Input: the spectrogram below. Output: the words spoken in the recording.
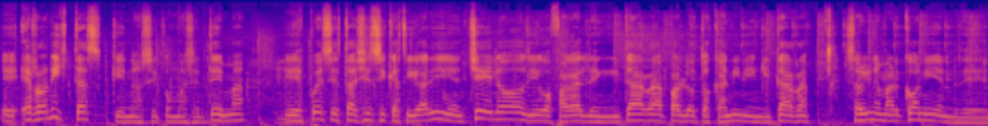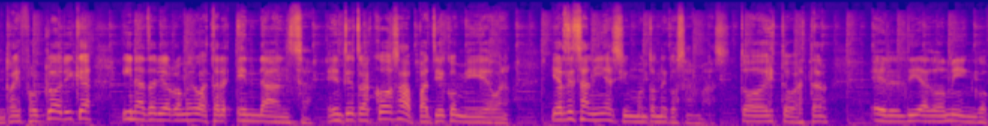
eh, Erroristas, que no sé cómo es el tema, y después está Jessica Stigarini en cello, Diego Fagalde en guitarra, Pablo Toscanini en guitarra, Sabrina Marconi en, de- en Raíz Folclórica y Natalia Romero va a estar en danza, entre otras cosas, patio comida, bueno, y artesanías y un montón de cosas más. Todo esto va a estar el día domingo.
